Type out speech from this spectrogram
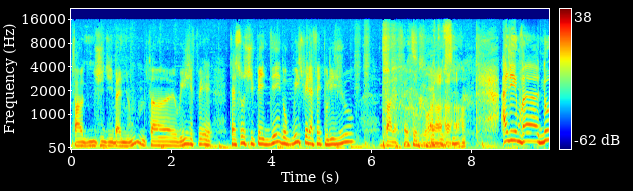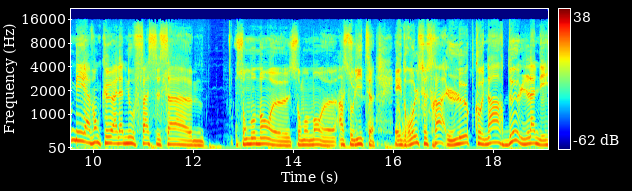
Enfin, j'ai dit, bah non. Enfin, oui, j'ai fait. De toute façon, je suis PD, donc oui, je fais la fête tous les jours. Enfin, la fête. Allez, on va nommer avant que Alan nous fasse sa. Son moment, euh, son moment euh, insolite et drôle, ce sera le connard de l'année.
